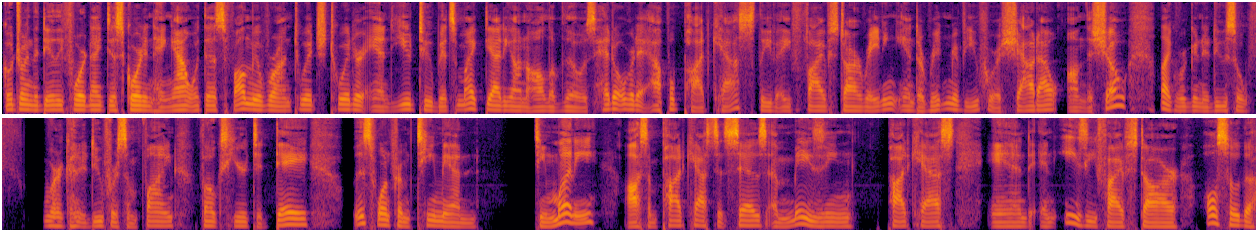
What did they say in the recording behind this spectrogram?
Go join the daily Fortnite Discord and hang out with us. Follow me over on Twitch, Twitter, and YouTube. It's Mike Daddy on all of those. Head over to Apple Podcasts, leave a five star rating and a written review for a shout out on the show, like we're gonna do. So we're gonna do for some fine folks here today. This one from Team Man, Team Money, awesome podcast. It says amazing podcast and an easy five star. Also the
